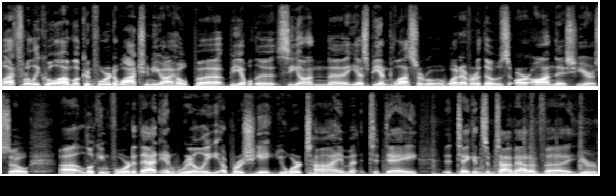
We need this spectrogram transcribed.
Well, that's really cool. I'm looking forward to watching you. I hope uh, be able to see on uh, ESPN Plus or whatever those are on this year. So, uh, looking forward to that, and really appreciate your time today, taking some time out of uh, your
